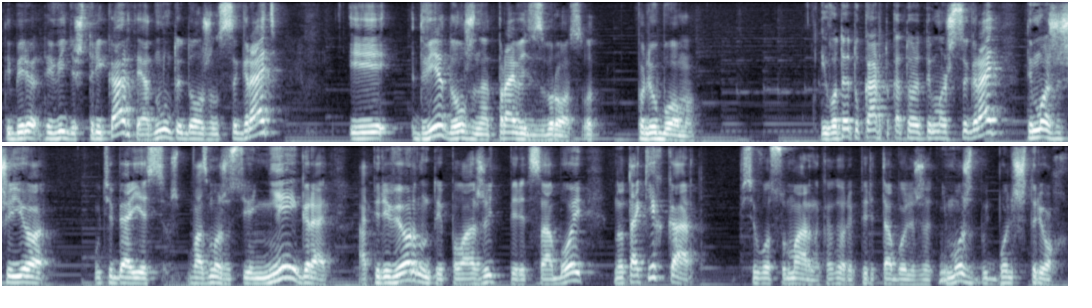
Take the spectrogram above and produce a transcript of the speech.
ты, берешь, ты видишь три карты, одну ты должен сыграть, и две должен отправить в сброс. Вот по-любому. И вот эту карту, которую ты можешь сыграть, ты можешь ее, у тебя есть возможность ее не играть, а перевернутый положить перед собой. Но таких карт, всего суммарно, которые перед тобой лежат, не может быть больше трех.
